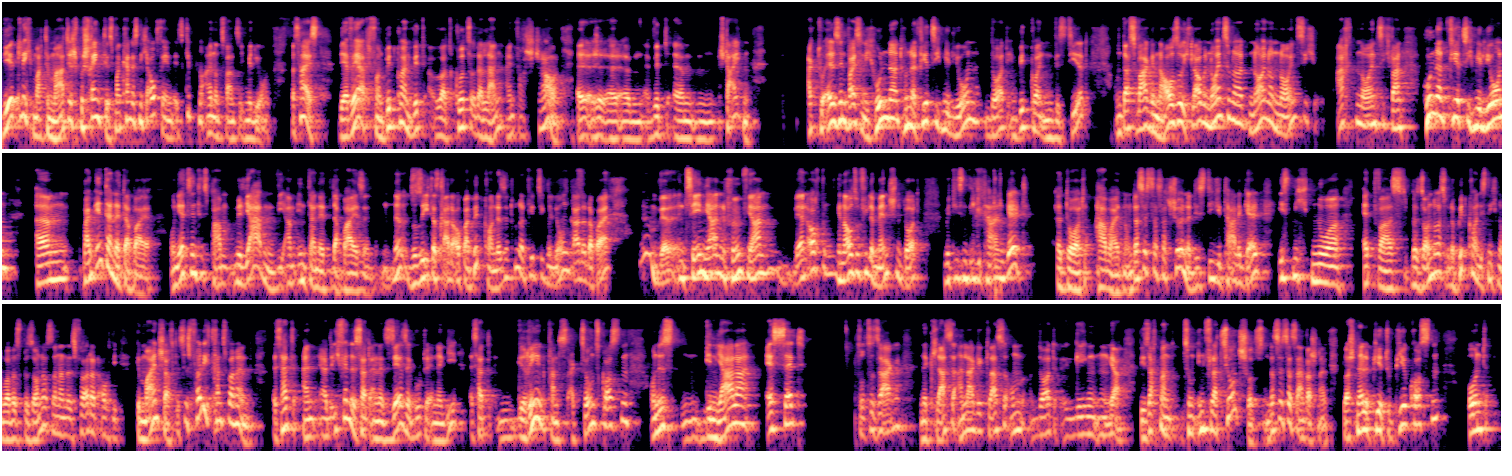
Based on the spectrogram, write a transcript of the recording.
wirklich mathematisch beschränkt ist. Man kann es nicht aufheben. Es gibt nur 21 Millionen. Das heißt, der Wert von Bitcoin wird über kurz oder lang einfach schauen, äh, äh, äh, wird ähm, steigen. Aktuell sind, weiß ich nicht, 100, 140 Millionen dort in Bitcoin investiert. Und das war genauso, ich glaube, 1999 98 waren 140 Millionen ähm, beim Internet dabei. Und jetzt sind es ein paar Milliarden, die am Internet dabei sind. Ne? So sehe ich das gerade auch bei Bitcoin. Da sind 140 Millionen gerade dabei. In zehn Jahren, in fünf Jahren werden auch genauso viele Menschen dort mit diesem digitalen Geld dort arbeiten. Und das ist das was Schöne. Dieses digitale Geld ist nicht nur etwas Besonderes oder Bitcoin ist nicht nur was Besonderes, sondern es fördert auch die Gemeinschaft. Es ist völlig transparent. Es hat ein, also ich finde, es hat eine sehr, sehr gute Energie. Es hat geringe Transaktionskosten und ist ein genialer Asset, sozusagen eine Klasse, Anlageklasse, um dort gegen, ja, wie sagt man, zum Inflationsschutz. Und das ist das einfach schnell. Du hast schnelle Peer-to-Peer-Kosten und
